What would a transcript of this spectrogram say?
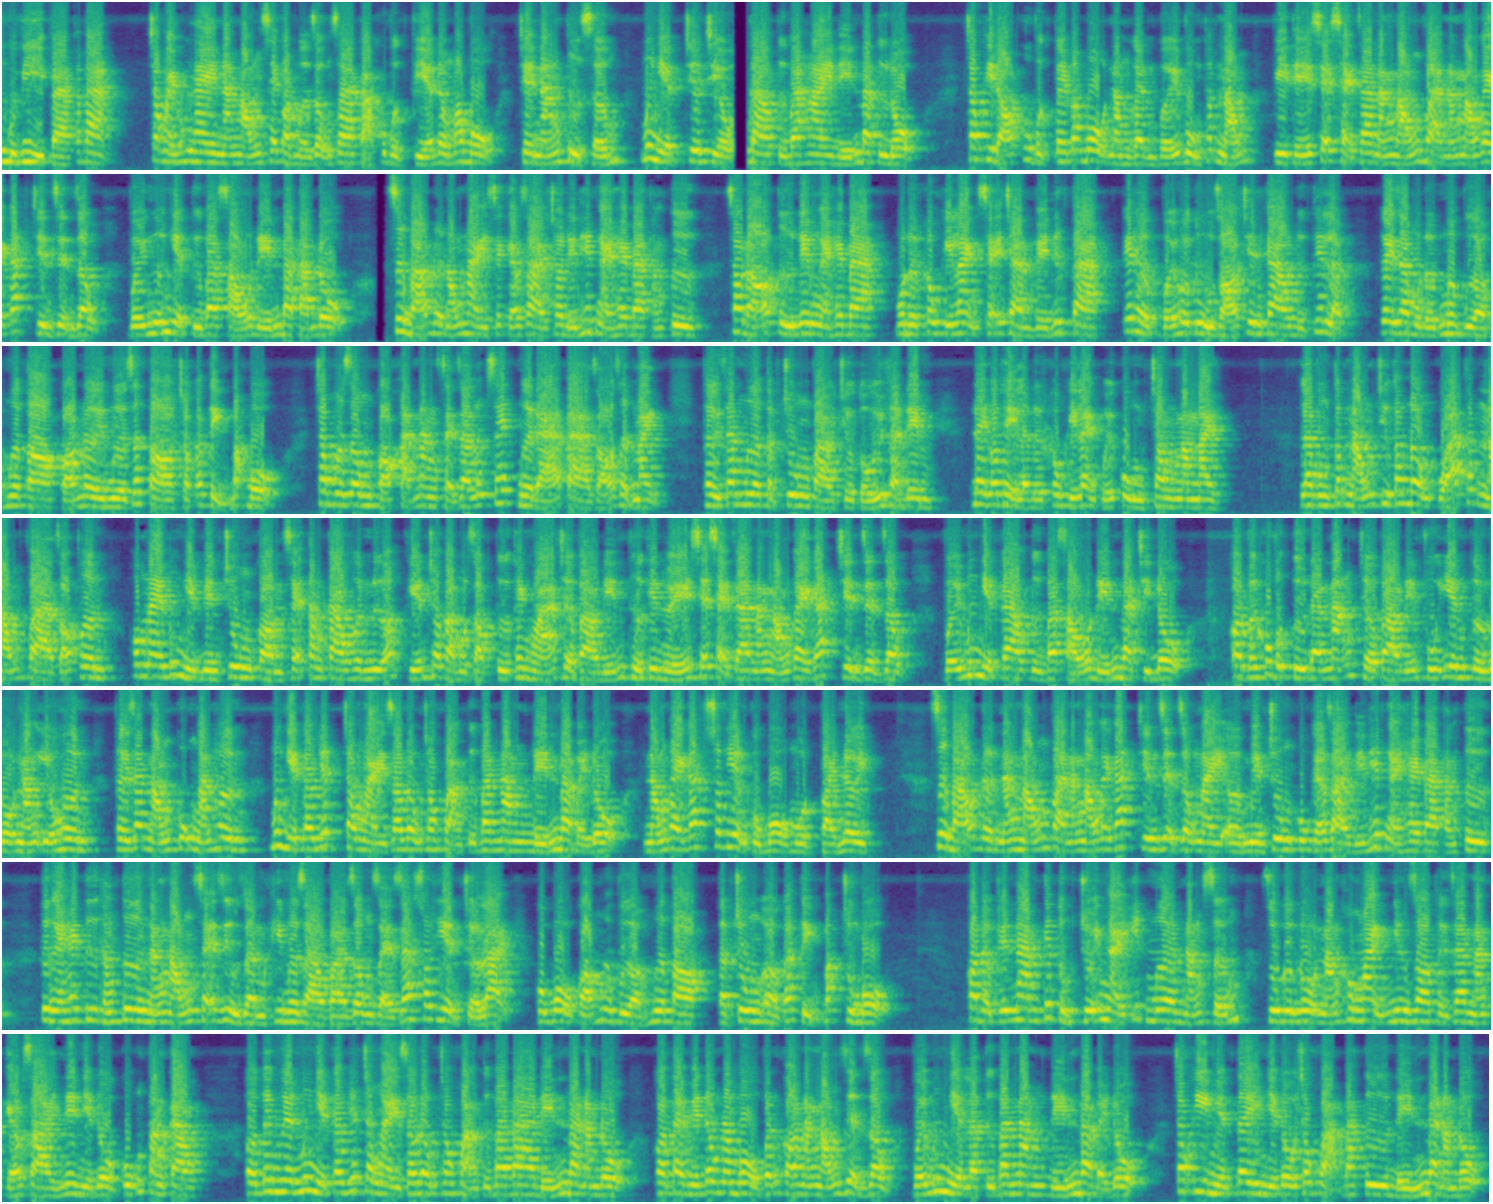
Thưa quý vị và các bạn, trong ngày hôm nay nắng nóng sẽ còn mở rộng ra cả khu vực phía Đông Bắc Bộ, trời nắng từ sớm, mức nhiệt trưa chiều cao từ 32 đến 34 độ. Trong khi đó, khu vực Tây Bắc Bộ nằm gần với vùng thấp nóng, vì thế sẽ xảy ra nắng nóng và nắng nóng gay gắt trên diện rộng với ngưỡng nhiệt từ 36 đến 38 độ. Dự báo đợt nóng này sẽ kéo dài cho đến hết ngày 23 tháng 4. Sau đó, từ đêm ngày 23, một đợt không khí lạnh sẽ tràn về nước ta kết hợp với hội tụ gió trên cao được thiết lập gây ra một đợt mưa vừa, mưa to, có nơi mưa rất to cho các tỉnh Bắc Bộ. Trong mưa rông có khả năng xảy ra lốc xét, mưa đá và gió giật mạnh. Thời gian mưa tập trung vào chiều tối và đêm. Đây có thể là đợt không khí lạnh cuối cùng trong năm nay. Là vùng tâm nóng chịu tác động của áp thấp nóng và gió phơn, hôm nay mức nhiệt miền Trung còn sẽ tăng cao hơn nữa, khiến cho cả một dọc từ Thanh Hóa trở vào đến Thừa Thiên Huế sẽ xảy ra nắng nóng gay gắt trên diện rộng với mức nhiệt cao từ 36 đến 39 độ. Còn với khu vực từ Đà Nẵng trở vào đến Phú Yên cường độ nắng yếu hơn, thời gian nóng cũng ngắn hơn, mức nhiệt cao nhất trong ngày giao động trong khoảng từ 35 đến 37 độ, nóng gay gắt xuất hiện cục bộ một vài nơi. Dự báo đợt nắng nóng và nắng nóng gay gắt trên diện rộng này ở miền Trung cũng kéo dài đến hết ngày 23 tháng 4. Từ ngày 24 tháng 4, nắng nóng sẽ dịu dần khi mưa rào và rông rải rác xuất hiện trở lại, cục bộ có mưa vừa, mưa to, tập trung ở các tỉnh Bắc Trung Bộ. Còn ở phía Nam tiếp tục chuỗi ngày ít mưa, nắng sớm, dù cường độ nắng không mạnh nhưng do thời gian nắng kéo dài nên nhiệt độ cũng tăng cao. Ở Tây Nguyên, mức nhiệt cao nhất trong ngày dao động trong khoảng từ 33 đến 35 độ, còn tại miền Đông Nam Bộ vẫn có nắng nóng diện rộng với mức nhiệt là từ 35 đến 37 độ, trong khi miền Tây nhiệt độ trong khoảng 34 đến 35 độ.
